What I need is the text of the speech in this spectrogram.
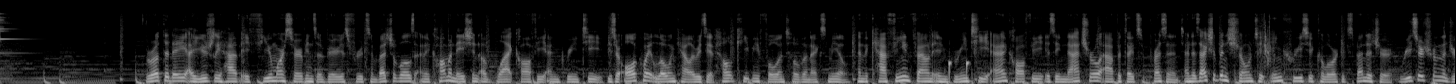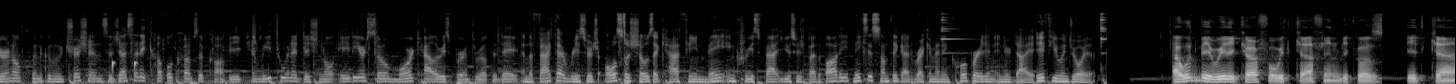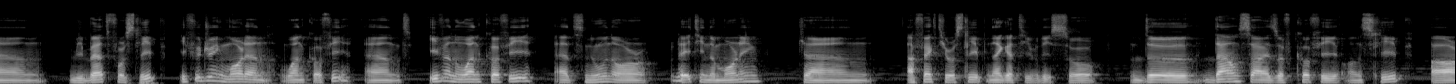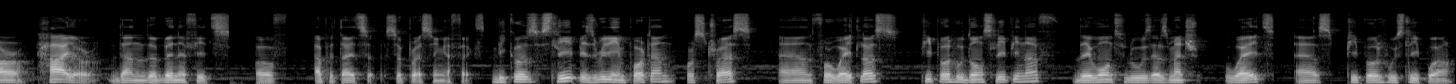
Throughout the day, I usually have a few more servings of various fruits and vegetables and a combination of black coffee and green tea. These are all quite low in calories yet help keep me full until the next meal. And the caffeine found in green tea and coffee is a natural appetite suppressant and has actually been shown to increase your caloric expenditure. Research from the Journal of Clinical Nutrition suggests that a couple cups of coffee can lead to an additional 80 or so more calories burned throughout the day. And the fact that research also shows that caffeine may increase fat usage by the body makes it something I'd recommend incorporating in your diet if you enjoy it. I would be really careful with caffeine because it can be bad for sleep. If you drink more than one coffee, and even one coffee at noon or late in the morning can affect your sleep negatively. So the downsides of coffee on sleep are higher than the benefits of appetite suppressing effects. Because sleep is really important for stress and for weight loss. People who don't sleep enough, they won't lose as much weight as people who sleep well.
